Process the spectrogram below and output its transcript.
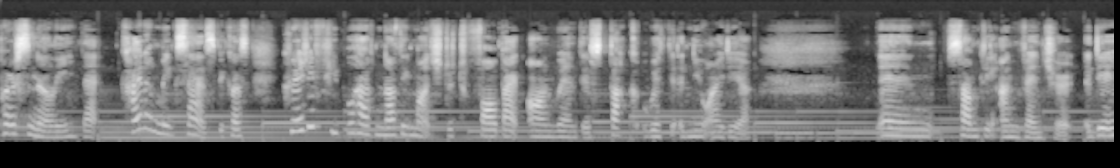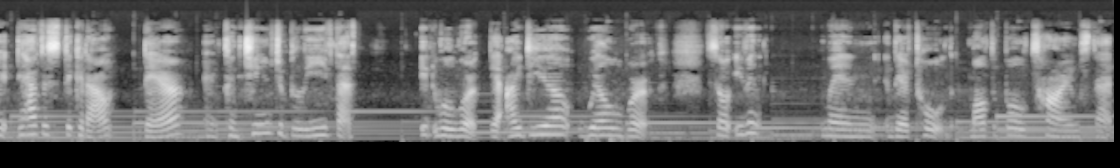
personally that kind of makes sense because creative people have nothing much to fall back on when they're stuck with a new idea and something unventured. They, they have to stick it out there and continue to believe that it will work. Their idea will work. So even when they're told multiple times that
